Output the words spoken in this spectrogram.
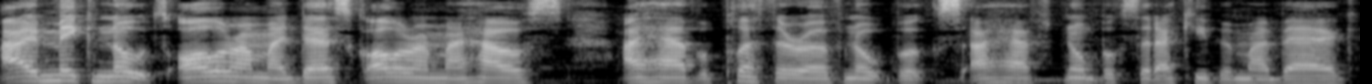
I make notes all around my desk, all around my house. I have a plethora of notebooks. I have notebooks that I keep in my bag.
